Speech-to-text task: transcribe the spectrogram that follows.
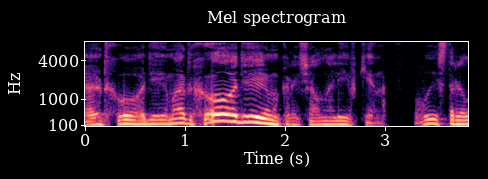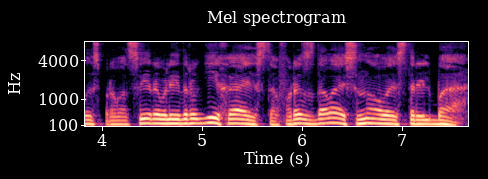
«Отходим, отходим!» — кричал Наливкин. Выстрелы спровоцировали и других аистов. Раздалась новая стрельба.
